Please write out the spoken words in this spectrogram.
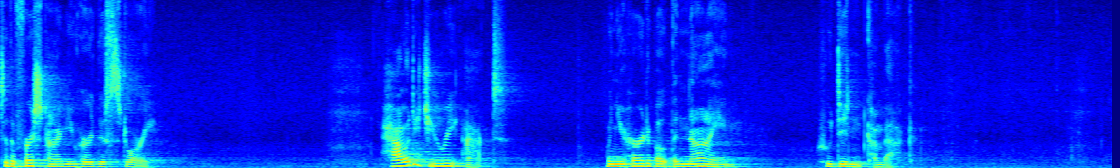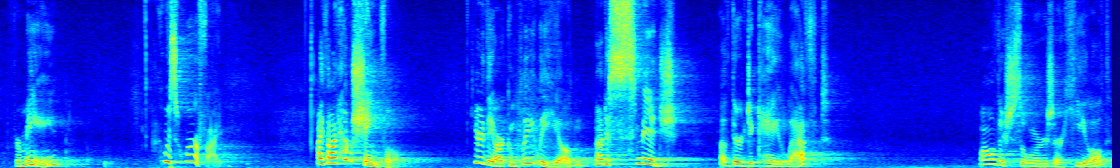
to the first time you heard this story. How did you react when you heard about the nine who didn't come back? For me, I was horrified. I thought, how shameful. Here they are completely healed, not a smidge of their decay left. All their sores are healed,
